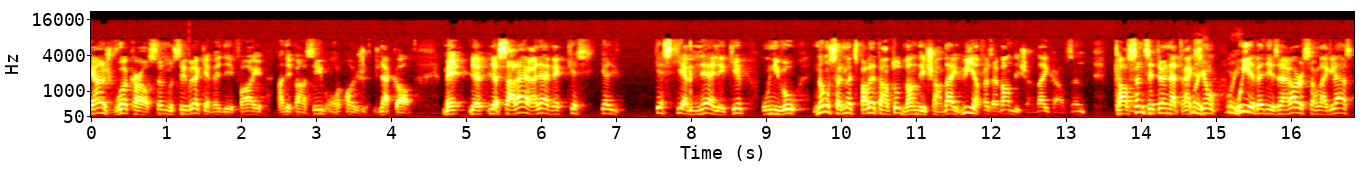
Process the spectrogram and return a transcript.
quand je vois Carlson, moi, c'est vrai qu'il y avait des failles en défensive, je, l'accorde. Mais le, salaire allait avec quel qu'est-ce qui amenait à l'équipe au niveau. Non seulement, tu parlais tantôt de vendre des chandails. Lui, il en faisait vendre des chandails, Carlson. Carlson, c'était une attraction. Oui, il y avait des erreurs sur la glace,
